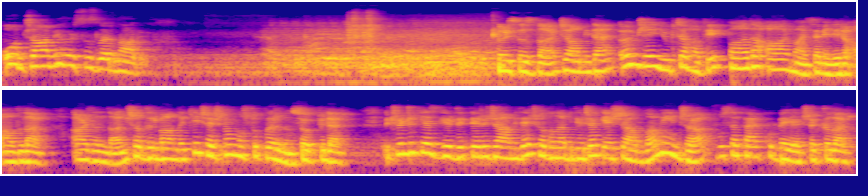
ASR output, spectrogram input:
o cami hırsızlarını arıyor. Hırsızlar camiden önce yükte hafif, pahada ağır malzemeleri aldılar. Ardından şadırvandaki çeşme musluklarını söktüler. Üçüncü kez girdikleri camide çalınabilecek eşya bulamayınca bu sefer kubbeye çıktılar.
